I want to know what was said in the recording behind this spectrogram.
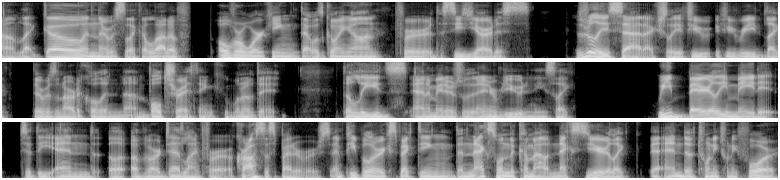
um, let go, and there was like a lot of overworking that was going on for the CG artists. Was really sad, actually. If you if you read like there was an article in um, Vulture, I think one of the the leads animators was interviewed, and he's like, "We barely made it to the end uh, of our deadline for Across the Spider Verse, and people are expecting the next one to come out next year, like the end of 2024."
